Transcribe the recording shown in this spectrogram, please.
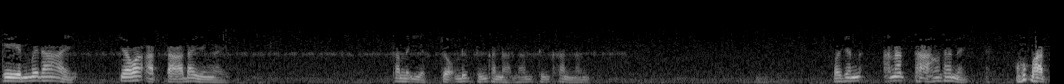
เกณฑ์ไม่ได้ จะว่าอัตตาได้ยังไงท่านละเอียดเจาะลึกถึงขนาดนั้นถึงขั้นนั้น เพราะฉะนั้นอนัตตาของท่านเนี่ยอุบัติ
